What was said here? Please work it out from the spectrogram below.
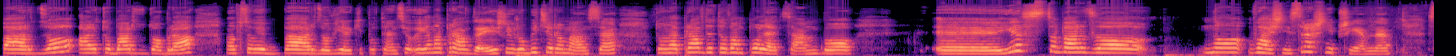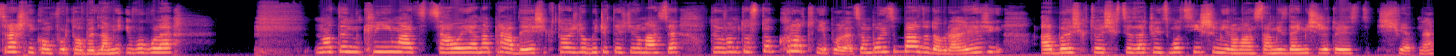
bardzo, ale to bardzo dobra. Ma w sobie bardzo wielki potencjał i ja naprawdę, jeśli lubicie romanse, to naprawdę to Wam polecam, bo yy, jest to bardzo, no właśnie, strasznie przyjemne, strasznie komfortowe dla mnie i w ogóle no ten klimat cały, ja naprawdę, jeśli ktoś lubi czytać romanse, to wam to stokrotnie polecam, bo jest bardzo dobre, ale jeśli, albo jeśli ktoś chce zacząć z mocniejszymi romansami, zdaje mi się, że to jest świetne.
